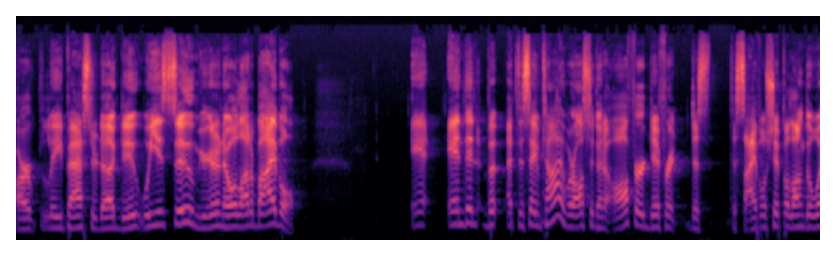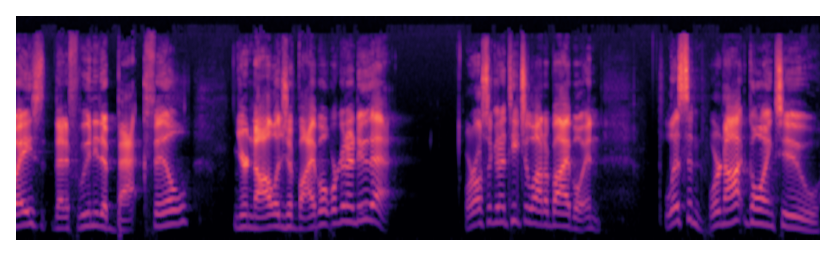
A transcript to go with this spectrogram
our lead pastor Doug do. We assume you're going to know a lot of Bible. And, and then, but at the same time, we're also going to offer different dis- discipleship along the ways. That if we need to backfill your knowledge of Bible, we're going to do that. We're also going to teach a lot of Bible. And listen, we're not going to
